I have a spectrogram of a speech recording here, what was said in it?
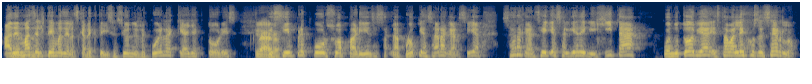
Además del tema de las caracterizaciones, recuerda que hay actores que siempre por su apariencia, la propia Sara García, Sara García ya salía de viejita cuando todavía estaba lejos de serlo.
